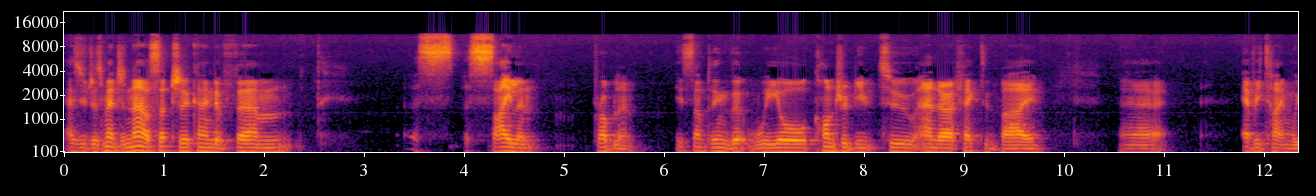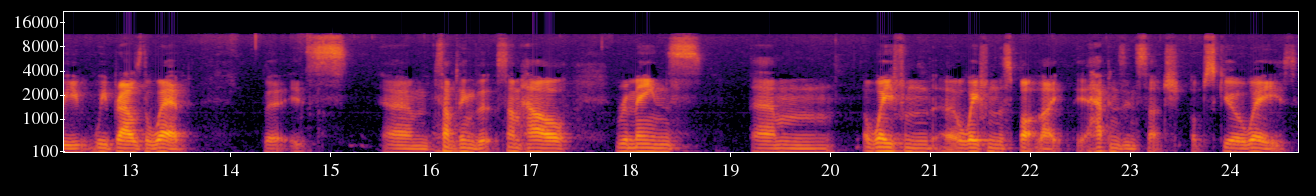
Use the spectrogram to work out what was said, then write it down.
as you just mentioned now such a kind of um, a, a silent problem. It's something that we all contribute to and are affected by uh, every time we, we browse the web. But it's um, something that somehow remains um, away from away from the spotlight. It happens in such obscure ways,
